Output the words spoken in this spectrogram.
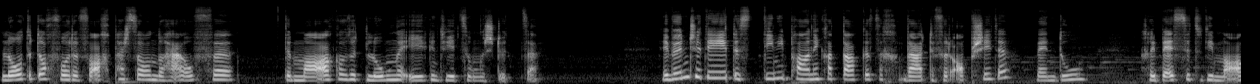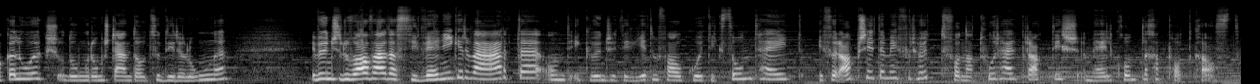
lass doch von einer Fachperson helfen, den Magen oder die Lunge irgendwie zu unterstützen. Ich wünsche dir, dass deine Panikattacken sich werden verabschieden wenn du ein besser zu deinem Magen schaust und unter Umständen auch zu deiner Lunge. Ich wünsche dir auf jeden Fall, dass sie weniger werden und ich wünsche dir in jedem Fall gute Gesundheit. Ich verabschiede mich für heute von Naturheilpraktisch, einem heilkundlichen Podcast.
